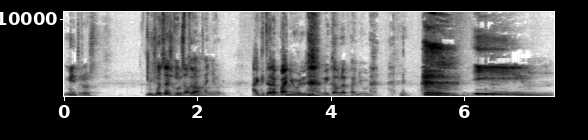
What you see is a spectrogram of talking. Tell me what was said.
metros. Y Pues aquí justo. todo español. Aquí todo español. Aquí todo español. y.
